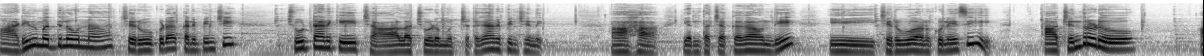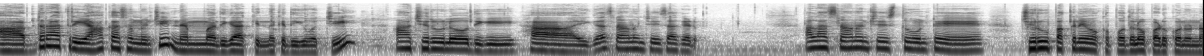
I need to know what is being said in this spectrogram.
ఆ అడవి మధ్యలో ఉన్న చెరువు కూడా కనిపించి చూడటానికి చాలా చూడముచ్చటగా అనిపించింది. ఆహా ఎంత చక్కగా ఉంది ఈ చెరువు అనుకునేసి ఆ చంద్రుడు ఆ అర్ధరాత్రి ఆకాశం నుంచి నెమ్మదిగా కిందకి దిగి వచ్చి ఆ చెరువులో దిగి హాయిగా స్నానం చేసాగాడు అలా స్నానం చేస్తూ ఉంటే చెరువు పక్కనే ఒక పొదలో పడుకొనున్న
